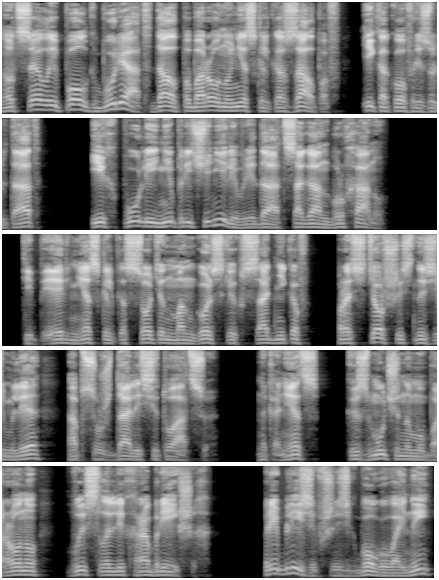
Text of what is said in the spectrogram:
но целый полк бурят дал по барону несколько залпов, и каков результат? Их пули не причинили вреда Цаган-Бурхану. Теперь несколько сотен монгольских всадников, простершись на земле, обсуждали ситуацию. Наконец, к измученному барону выслали храбрейших. Приблизившись к богу войны,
